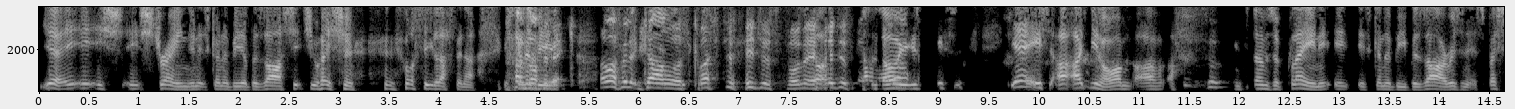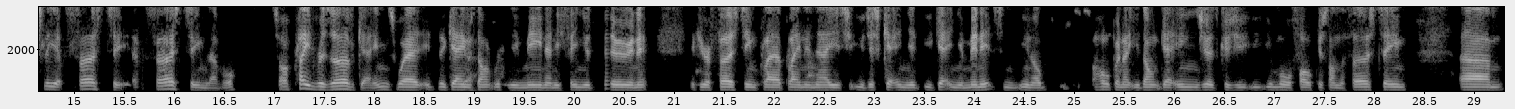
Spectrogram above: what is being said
Yeah, it, it's it's strange and it's going to be a bizarre situation. What's he laughing at? It's going to be. At, I'm laughing at Carlos' question. He's just funny. I just. No, it's, it's, yeah, it's I, I you know I'm I, in terms of playing it, it it's going to be bizarre, isn't it? Especially at first team at first team level. So I've played reserve games where the games yeah. don't really mean anything. You're doing it if you're a first team player playing in there. You're just getting your you're getting your minutes and you know hoping that you don't get injured because you, you're more focused on the first team. Um,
